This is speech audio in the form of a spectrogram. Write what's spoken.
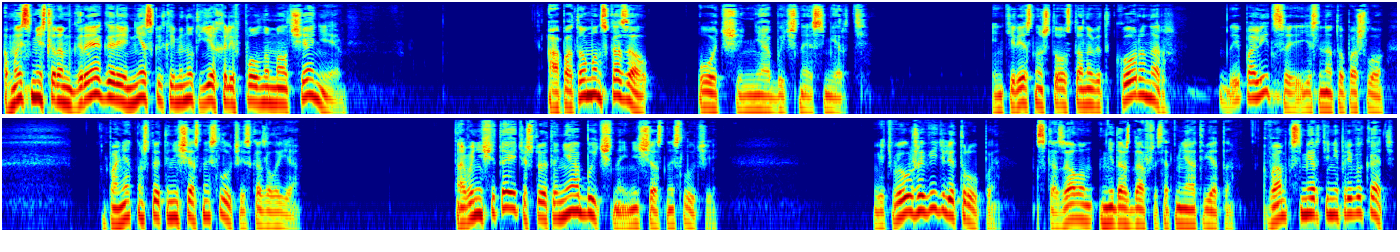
Мы с мистером Грегори несколько минут ехали в полном молчании, а потом он сказал «Очень необычная смерть». Интересно, что установит коронер, да и полиция, если на то пошло. Понятно, что это несчастный случай, сказала я. А вы не считаете, что это необычный несчастный случай? Ведь вы уже видели трупы, сказал он, не дождавшись от меня ответа. Вам к смерти не привыкать.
